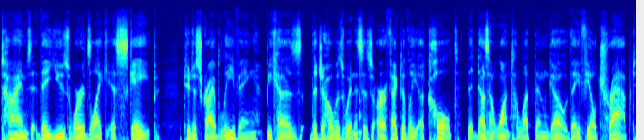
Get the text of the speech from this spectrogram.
times they use words like escape to describe leaving because the Jehovah's Witnesses are effectively a cult that doesn't want to let them go. They feel trapped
